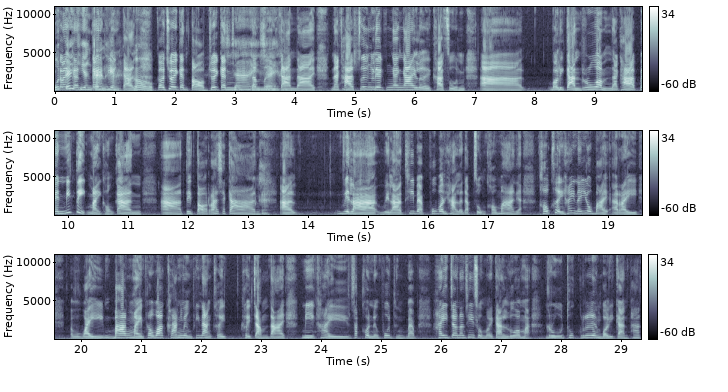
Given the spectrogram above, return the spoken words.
บูธใกล้ๆเคียงกันใกล้เคียงกันค่ะก็ก็ช่วยกันตอบช่วยกันใช่ดำเนินใช่ค่ะการได้นะคะ ซึ่งเรียกง่าย ๆ เลยค่ะศูนย์อ่าบริการร่วมนะคะ เป็นมิติใหม่ของการอ่าติดต่อราชการค่ะอ่า เวลาเวลาที่แบบผู้บริหารระดับสูงเขามาเนี่ยเขาเคยให้นโยบายอะไรไว้บ้างไหม เพราะว่าครั้งหนึ่งพี่นางเคย ยจำได้ มีใครสักคนหนึ่งพูดถึงแบบให้เจ้าหน้าที่ศูนย์บริการร่วมอะรู้ทุกเรื่องบริการภาค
